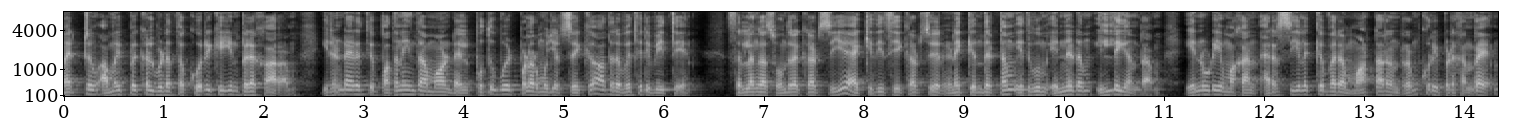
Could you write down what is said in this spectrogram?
மற்றும் அமைப்புகள் விடுத்த கோரிக்கையின் பிரகாரம் இரண்டாயிரத்தி பதினைந்தாம் ஆண்டில் பொது வேட்பாளர் முயற்சிக்கு ஆதரவு தெரிவித்தேன். ஸ்ரீலங்கா சுதந்திர கட்சியை ஐக்கிய தேசிய கட்சியுடன் இணைக்கும் திட்டம் எதுவும் என்னிடம் இல்லை என்றும் என்னுடைய மகன் அரசியலுக்கு வர மாட்டார் என்றும் குறிப்பிடுகின்றேன்.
